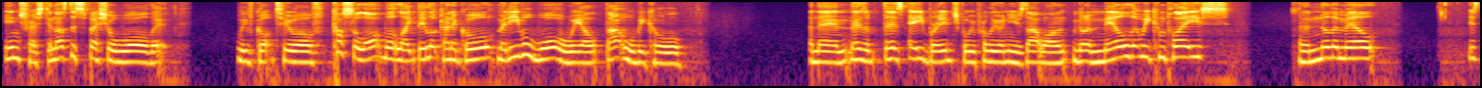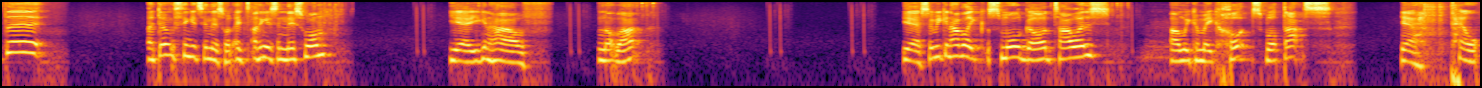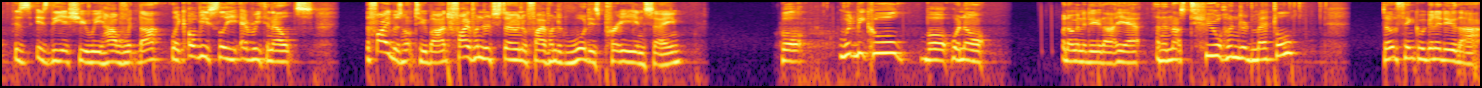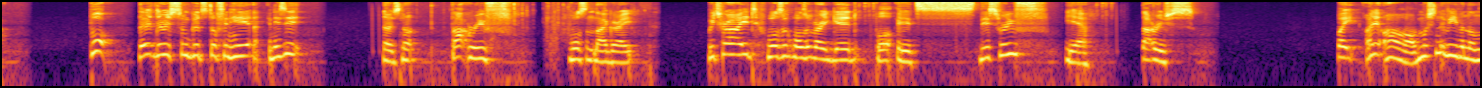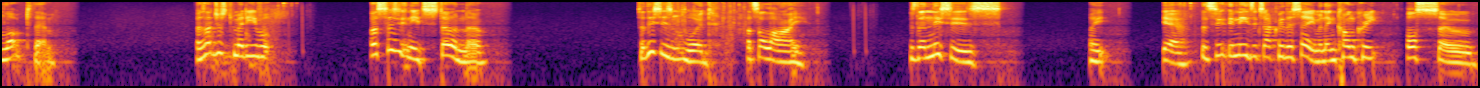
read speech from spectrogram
Interesting. That's the special wall that we've got two of. Costs a lot, but like they look kind of cool. Medieval water wheel. That will be cool. And then there's a there's a bridge, but we probably won't use that one. We got a mill that we can place, and another mill. Is there I don't think it's in this one. I, think it's in this one. Yeah, you can have... Not that. Yeah, so we can have like small guard towers. And we can make huts, but that's... Yeah, pelt is, is the issue we have with that. Like, obviously, everything else... The fiber's not too bad. 500 stone and 500 wood is pretty insane. But would be cool, but we're not we're not going to do that yet. And then that's 200 metal. Don't think we're going to do that. But there, there is some good stuff in here. And is it? No, it's not. That roof wasn't that great. We tried. Wasn't wasn't very good. But it's this roof. Yeah, that roof's. Wait, I oh, I mustn't have even unlocked them. Is that just medieval? That says it needs stone though. So this isn't wood. That's a lie. Because then this is... Wait. Yeah. It needs exactly the same. And then concrete also...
